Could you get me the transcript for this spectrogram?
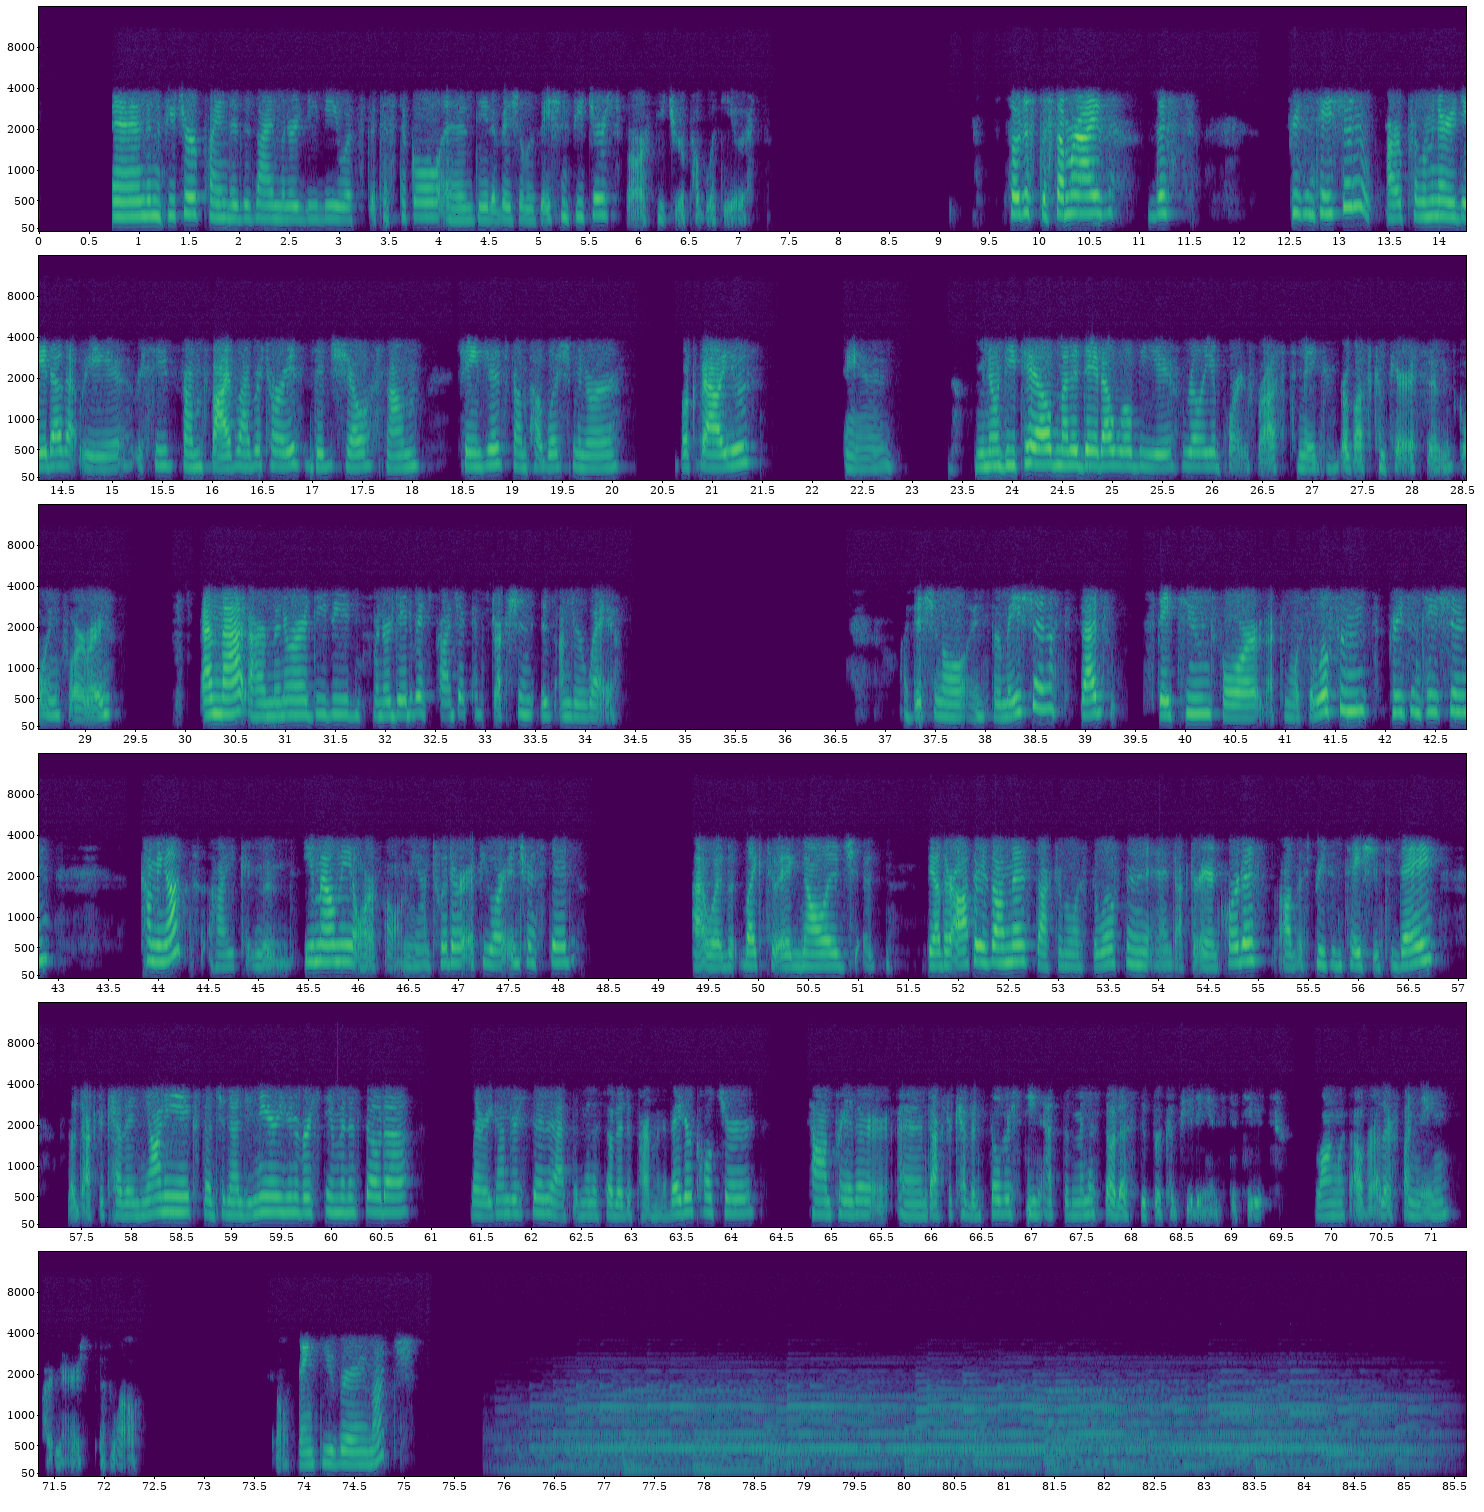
And in the future, planning to design ManureDB with statistical and data visualization features for our future public use. So just to summarize this presentation, our preliminary data that we received from five laboratories did show some changes from published manure book values. And we know detailed metadata will be really important for us to make robust comparisons going forward. And that our ManureDB Manure Database project construction is underway. Additional information, said, stay tuned for Dr. Melissa Wilson's presentation coming up. Uh, you can email me or follow me on Twitter if you are interested. I would like to acknowledge the other authors on this, Dr. Melissa Wilson and Dr. Erin Cortus on this presentation today. So Dr. Kevin Janni, Extension Engineer, University of Minnesota, Larry Gunderson at the Minnesota Department of Agriculture, Tom Prather, and Dr. Kevin Silverstein at the Minnesota Supercomputing Institute, along with all of our other funding partners as well. So thank you very much.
